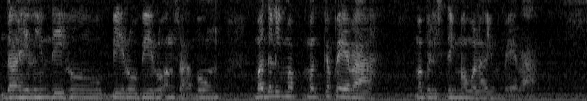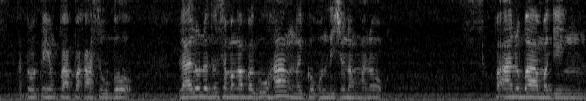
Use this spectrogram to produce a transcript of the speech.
dahil hindi ho biro-biro ang sabong madaling ma- magkapera mabilis ding mawala yung pera. At huwag kayong papakasubo lalo na dun sa mga baguhang nagkukondisyon ng manok. Paano ba maging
